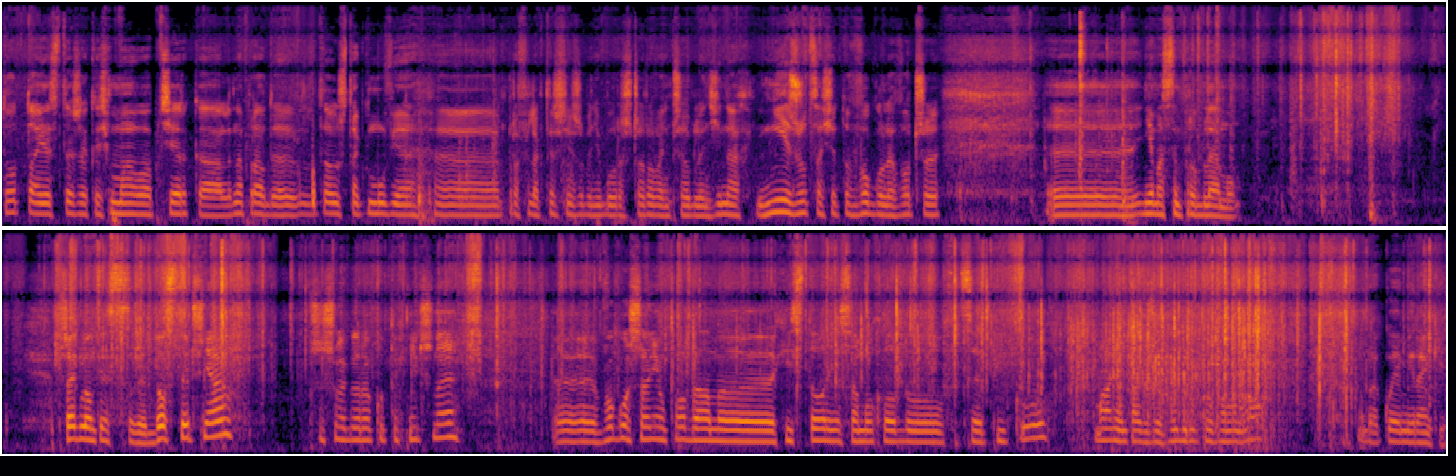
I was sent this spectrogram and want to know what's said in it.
Tutaj jest też jakaś mała obcierka, ale naprawdę to już tak mówię e, profilaktycznie, żeby nie było rozczarowań przy oględzinach. Nie rzuca się to w ogóle w oczy. E, nie ma z tym problemu. Przegląd jest do stycznia przyszłego roku techniczny. E, W ogłoszeniu podam e, historię samochodu w Cepiku. Mają także wydrukowaną. No, Brakuje mi ręki.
